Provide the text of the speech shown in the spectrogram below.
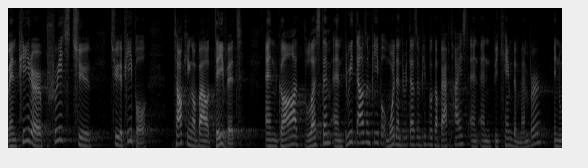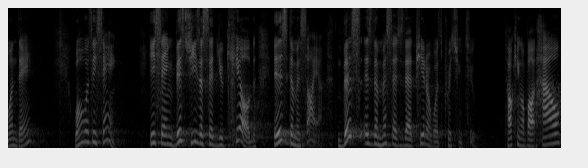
when Peter preached to, to the people, talking about David, and God blessed them, and 3,000 people, more than 3,000 people got baptized and, and became the member in one day. What was he saying? He's saying, This Jesus that you killed is the Messiah. This is the message that Peter was preaching to, talking about how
